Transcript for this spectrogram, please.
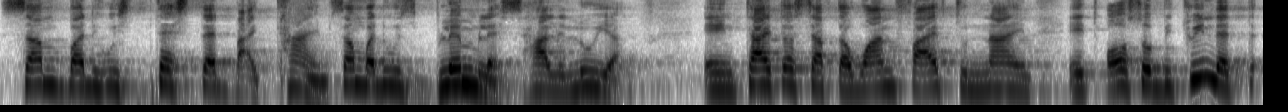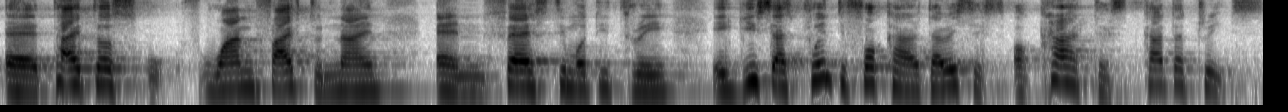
somebody who is tested by time, somebody who is blameless. Hallelujah. In Titus chapter 1, 5 to 9, it also between the uh, Titus 1, 5 to 9 and First Timothy 3, it gives us 24 characteristics or characters, character traits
